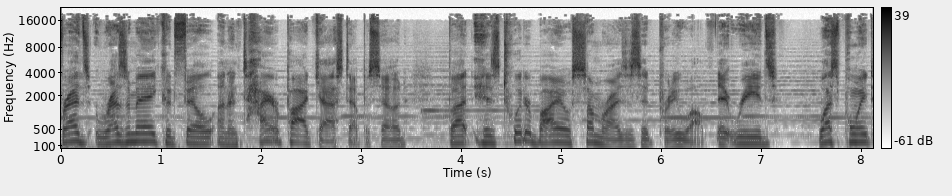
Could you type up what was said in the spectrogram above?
Fred's resume could fill an entire podcast episode, but his Twitter bio summarizes it pretty well. It reads West Point,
